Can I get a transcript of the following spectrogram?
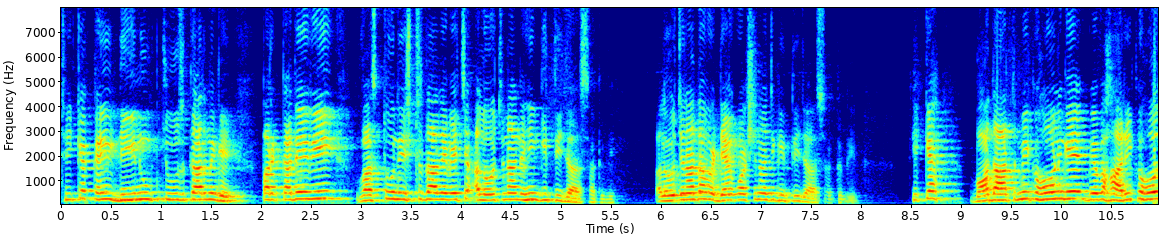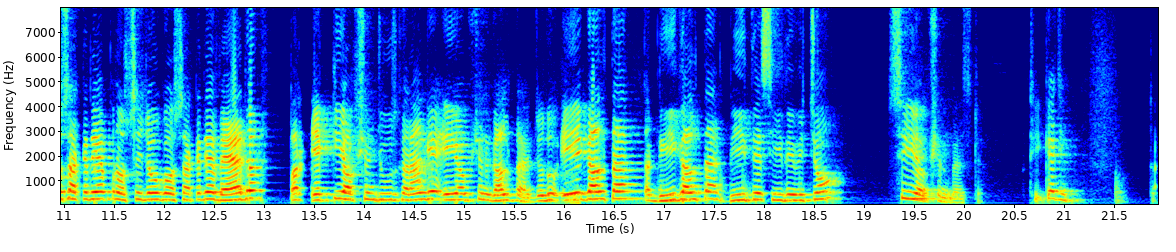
ਠੀਕ ਹੈ, ਕਈ ਡੀ ਨੂੰ ਚੂਜ਼ ਕਰਨਗੇ, ਪਰ ਕਦੇ ਵੀ ਵਸਤੂ ਨਿਸ਼ਟਤਾ ਦੇ ਵਿੱਚ ਆਲੋਚਨਾ ਨਹੀਂ ਕੀਤੀ ਜਾ ਸਕਦੀ। ਆਲੋਚਨਾ ਤਾਂ ਵੱਡਿਆਂ ਕੁਐਸਚਨਾਂ 'ਚ ਕੀਤੀ ਜਾ ਸਕਦੀ। ਠੀਕ ਹੈ? ਬੌਧਾਤਮਿਕ ਹੋਣਗੇ, ਵਿਵਹਾਰਿਕ ਹੋ ਸਕਦੇ ਆ, ਭਰੋਸੇਯੋਗ ਹੋ ਸਕਦੇ ਆ, ਵੈਦ, ਪਰ ਇੱਕ ਹੀ ਆਪਸ਼ਨ ਚੂਜ਼ ਕਰਾਂਗੇ, A ਆਪਸ਼ਨ ਗਲਤ ਹੈ। ਜਦੋਂ A ਗਲਤ ਹੈ, ਤਾਂ D ਗਲਤ ਹੈ, B ਤੇ C ਦੇ ਵਿੱਚੋਂ C ਆਪਸ਼ਨ ਬੈਸਟ ਹੈ। ਠੀਕ ਹੈ ਜੀ? ਤਾਂ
